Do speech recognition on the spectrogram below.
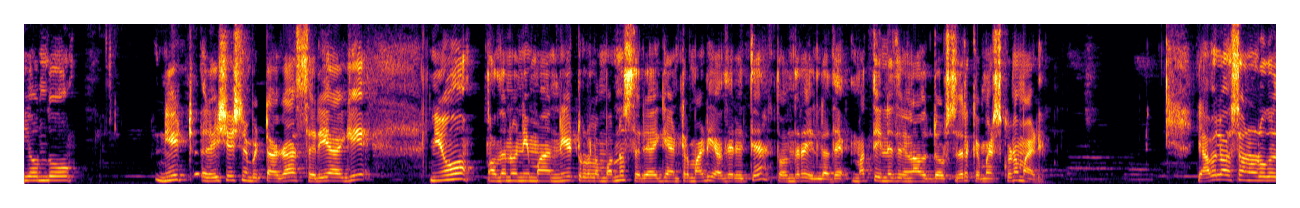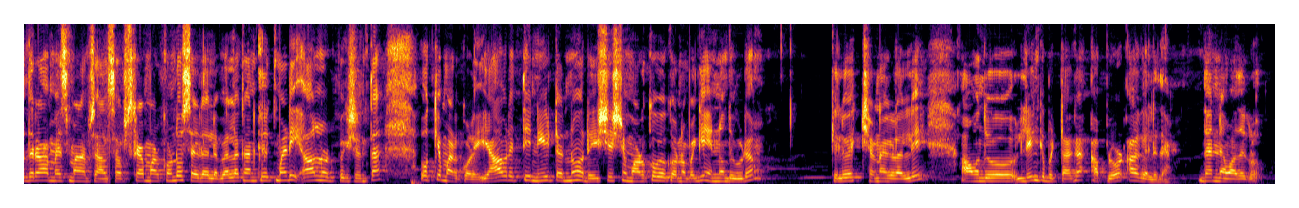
ಈ ಒಂದು ನೀಟ್ ರಿಜಿಸ್ಟ್ರೇಷನ್ ಬಿಟ್ಟಾಗ ಸರಿಯಾಗಿ ನೀವು ಅದನ್ನು ನಿಮ್ಮ ನೀಟ್ ರೋಲ್ ನಂಬರ್ನು ಸರಿಯಾಗಿ ಎಂಟರ್ ಮಾಡಿ ಯಾವುದೇ ರೀತಿಯ ತೊಂದರೆ ಇಲ್ಲದೆ. ಮತ್ತೆ ಇನ್ನಿತರ ಏನಾದರೂ ಡೌಟ್ಸ್ ಇದ್ದರೆ ಕಮೆಂಟ್ಸ್ ಕೂಡ ಮಾಡಿ. ಯಾವೆಲ್ಲ ಹೊಸ ನೋಡುಗಿದ್ರೆ ಮಿಸ್ ಮಾಡೋ ಚಾನಲ್ ಸಬ್ಸ್ಕ್ರೈಬ್ ಮಾಡಿಕೊಂಡು ಸೈಡಲ್ಲಿ ಬೆಲ್ಲಕನ್ ಕ್ಲಿಕ್ ಮಾಡಿ ಆಲ್ ನೋಟಿಫಿಕೇಶನ್ ಅಂತ ಓಕೆ ಮಾಡ್ಕೊಳ್ಳಿ. ಯಾವ ರೀತಿ ನೀಟನ್ನು ರಿಜಿಸ್ಟ್ರೇಷನ್ ಮಾಡ್ಕೋಬೇಕು ಅನ್ನೋ ಬಗ್ಗೆ ಇನ್ನೊಂದು ವಿಡಿಯೋ ಕೆಲವೇ ಕ್ಷಣಗಳಲ್ಲಿ ಆ ಒಂದು ಲಿಂಕ್ ಬಿಟ್ಟಾಗ ಅಪ್ಲೋಡ್ ಆಗಲಿದೆ. ಧನ್ಯವಾದಗಳು.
